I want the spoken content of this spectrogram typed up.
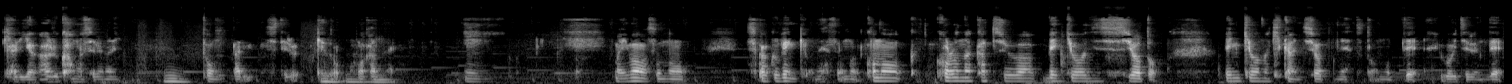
キャリアがあるかもしれない。うん。と思ったりしてるけどわかんない、うん。まあ、今はその資格勉強ね。そのこのコロナ禍中は勉強にしようと。勉強の期間にしようとねちょっと思って動いてるんで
